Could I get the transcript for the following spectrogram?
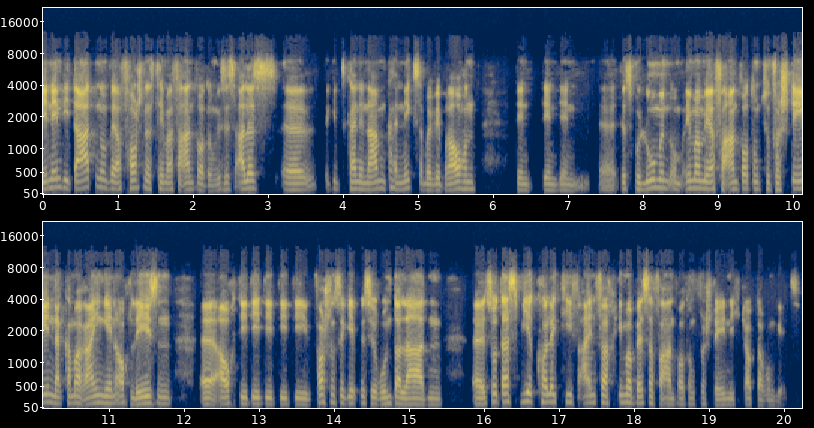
Wir nehmen die Daten und wir erforschen das Thema Verantwortung. Es ist alles, äh, da gibt es keine Namen, kein Nix, aber wir brauchen den, den, den, äh, das Volumen, um immer mehr Verantwortung zu verstehen. Da kann man reingehen, auch lesen, äh, auch die, die, die, die, die Forschungsergebnisse runterladen, äh, so dass wir kollektiv einfach immer besser Verantwortung verstehen. Ich glaube, darum geht's.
